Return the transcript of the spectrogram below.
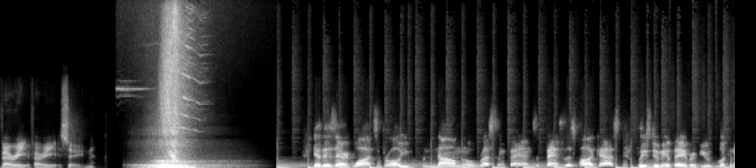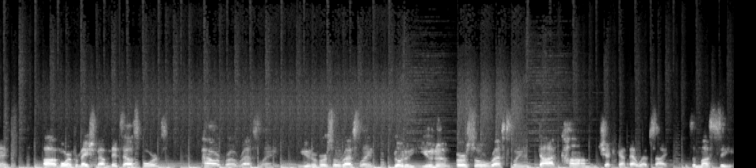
very, very soon. Yeah, this is Erik Watts, and for all you phenomenal wrestling fans and fans of this podcast, please do me a favor. If you're looking at uh, more information about Mid South Sports, Power Pro Wrestling, Universal Wrestling, go to universalwrestling.com and check out that website. It's a must see.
